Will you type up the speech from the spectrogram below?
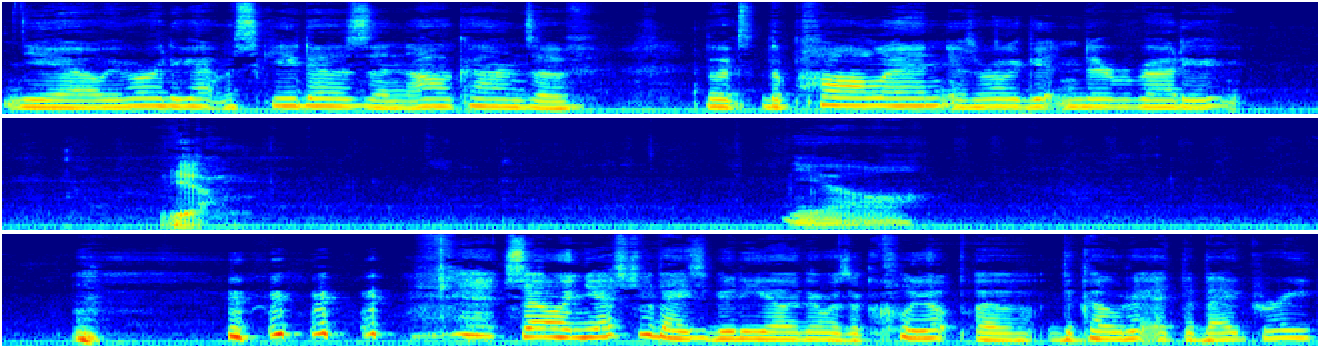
Yeah, we've already got mosquitoes and all kinds of bugs. The pollen is really getting to everybody. Yeah. Yeah. so in yesterday's video, there was a clip of Dakota at the bakery,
